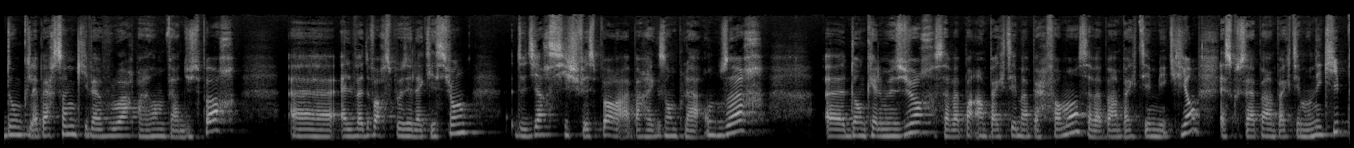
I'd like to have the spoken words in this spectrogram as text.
Donc la personne qui va vouloir par exemple faire du sport, euh, elle va devoir se poser la question de dire si je fais sport à, par exemple à 11 heures, euh, dans quelle mesure ça va pas impacter ma performance, ça va pas impacter mes clients, est-ce que ça va pas impacter mon équipe?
